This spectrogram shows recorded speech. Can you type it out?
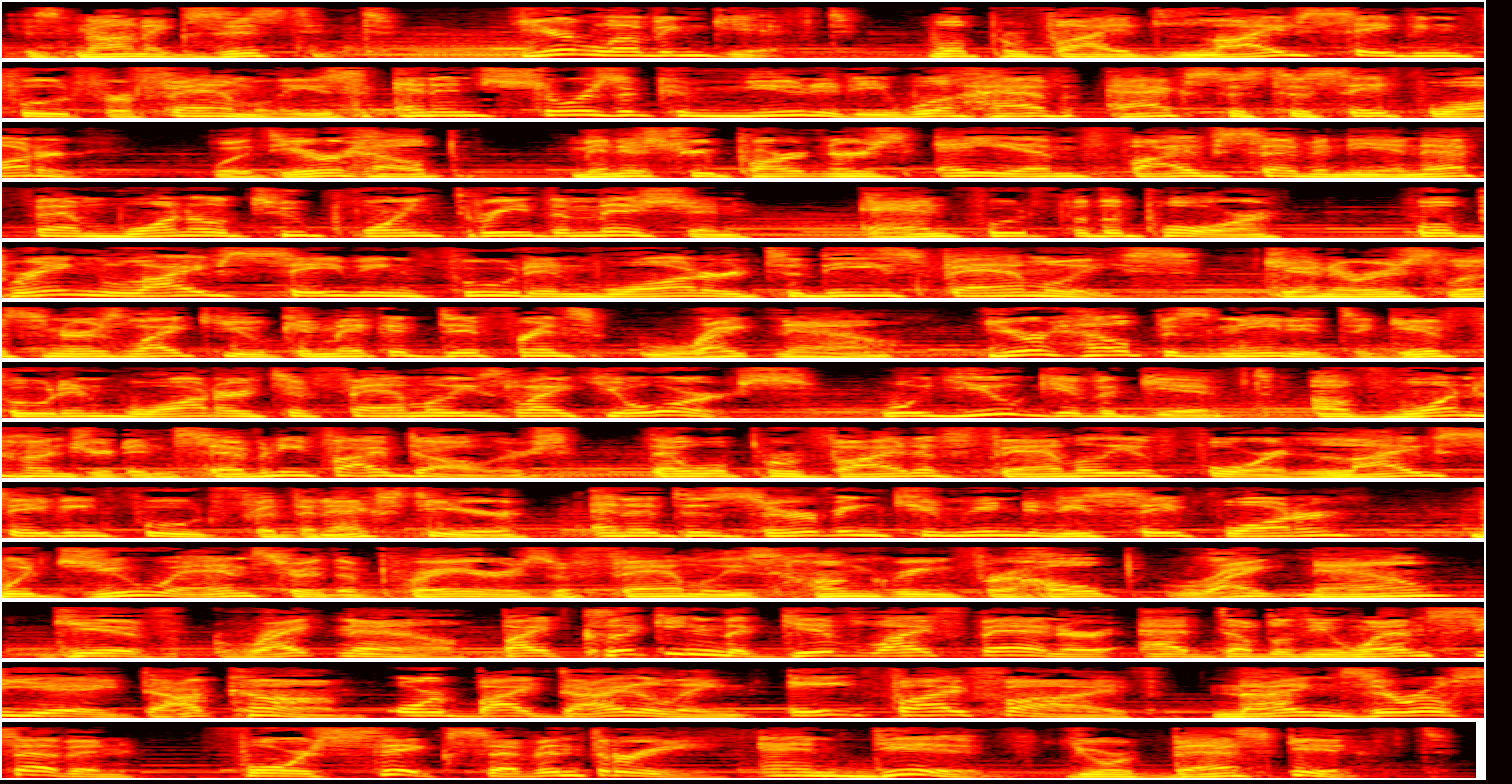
is non-existent. Your loving gift will provide life-saving food for families and ensures a community will have access to safe water. With your help, ministry partners AM 570 and FM 102.3 The Mission and Food for the Poor will bring life-saving food and water to these families. Generous listeners like you can make a difference right now. Your help is needed to give food and water to families like yours. Will you give a gift of $175 that will provide a family of four life-saving food for the next year and a deserving community safe water? Would you answer the prayers of families hungering for hope right now? Give right now by clicking the Give Life banner at WMCA.com or by dialing 855-907-4673 and give your best gift.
